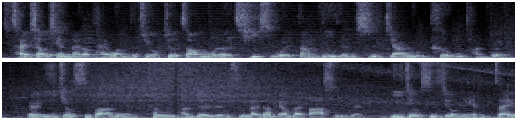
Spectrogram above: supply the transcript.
蔡孝乾来到台湾不久，就招募了七十位当地人士加入特务团队。而一九四八年，特务团队人数来到两百八十五人。一九四九年，在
